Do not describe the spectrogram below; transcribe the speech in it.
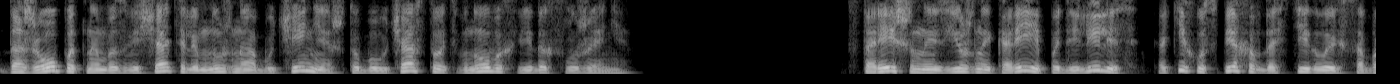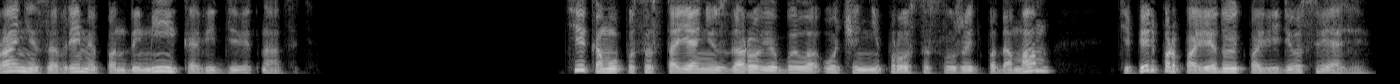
Даже опытным возвещателям нужно обучение, чтобы участвовать в новых видах служения. Старейшины из Южной Кореи поделились, каких успехов достигло их собрание за время пандемии COVID-19. Те, кому по состоянию здоровья было очень непросто служить по домам, теперь проповедуют по видеосвязи.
